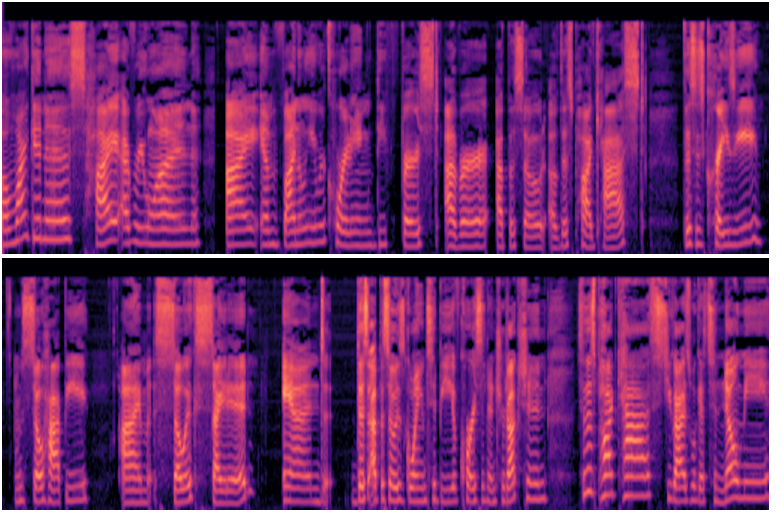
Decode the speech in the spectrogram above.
Oh my goodness. Hi, everyone. I am finally recording the first ever episode of this podcast. This is crazy. I'm so happy. I'm so excited. And this episode is going to be, of course, an introduction to this podcast. You guys will get to know me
